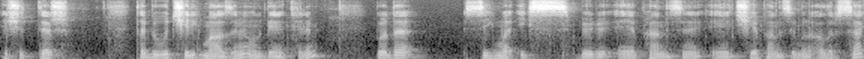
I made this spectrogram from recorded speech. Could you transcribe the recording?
eşittir. Tabi bu çelik malzeme onu belirtelim. Burada sigma x bölü e parantezini e ç parantezini bunu alırsak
